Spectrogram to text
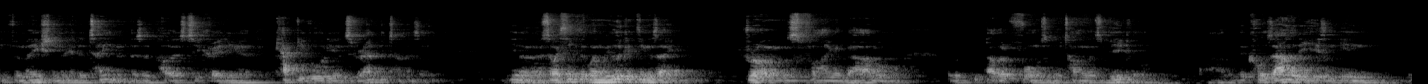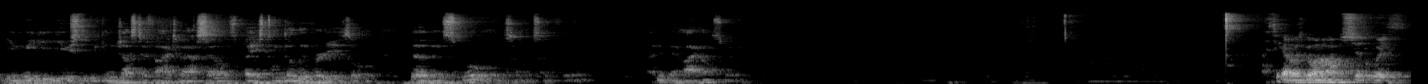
information and entertainment, as opposed to creating a captive audience for advertising. You know, so I think that when we look at things like drones flying about or, or other forms of autonomous vehicle, um, the causality isn't in the immediate use that we can justify to ourselves based on deliveries or urban sprawl and so on and so forth. I think they lie elsewhere. I think I was going opposite with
